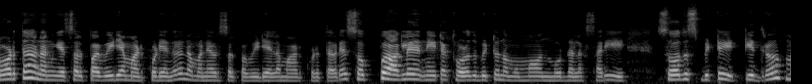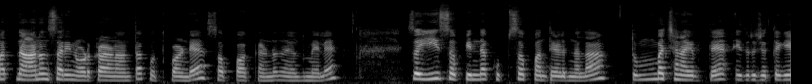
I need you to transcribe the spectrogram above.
ನೋಡ್ತಾ ನನಗೆ ಸ್ವಲ್ಪ ವೀಡಿಯೋ ಮಾಡಿಕೊಡಿ ಅಂದರೆ ನಮ್ಮ ಮನೆಯವರು ಸ್ವಲ್ಪ ವೀಡಿಯೋ ಎಲ್ಲ ಮಾಡಿಕೊಡ್ತಾವ್ರೆ. ಸೊಪ್ಪು ಆಗಲೇ ನೀಟಾಗಿ ತೊಳೆದು ಬಿಟ್ಟು ನಮ್ಮಮ್ಮ ಒಂದು ಮೂರು ನಾಲ್ಕು ಸಾರಿ ಸೋದಿಸ್ಬಿಟ್ಟು ಇಟ್ಟಿದ್ರು. ಮತ್ತು ನಾನೊಂದು ಸಾರಿ ನೋಡ್ಕೊಳ್ಳೋಣ ಅಂತ ಕೂತ್ಕೊಂಡೆ ಸೊಪ್ಪು ಹಾಕ್ಕೊಂಡು ನೆಲದ ಮೇಲೆ. ಸೊ ಈ ಸೊಪ್ಪಿಂದ ಕುಪ್ ಸೊಪ್ಪು ಅಂತ ಹೇಳಿದ್ನಲ್ಲ, ತುಂಬ ಚೆನ್ನಾಗಿರುತ್ತೆ. ಇದ್ರ ಜೊತೆಗೆ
